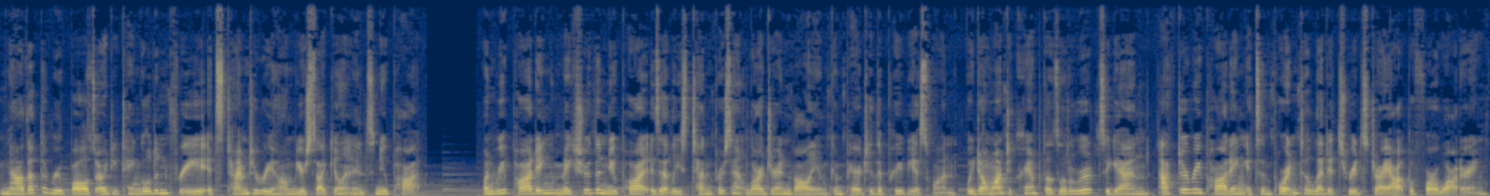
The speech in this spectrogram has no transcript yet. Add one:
Now that the root balls are detangled and free, it's time to rehome your succulent in its new pot. When repotting, make sure the new pot is at least 10% larger in volume compared to the previous one. We don't want to cramp those little roots again. After repotting, it's important to let its roots dry out before watering.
